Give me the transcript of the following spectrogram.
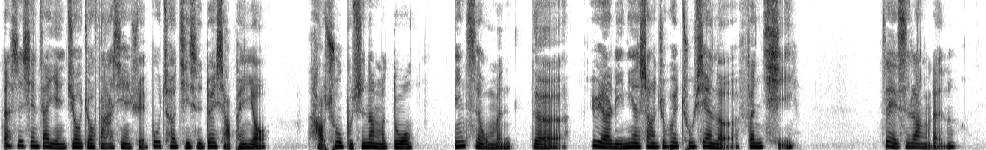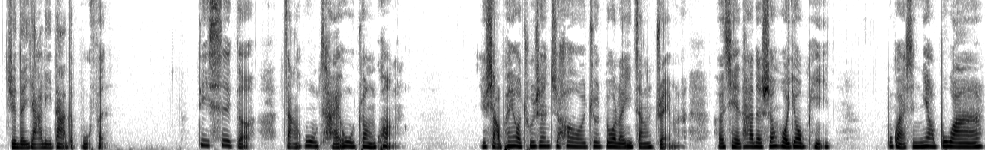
但是现在研究就发现，学步车其实对小朋友好处不是那么多，因此我们的育儿理念上就会出现了分歧，这也是让人觉得压力大的部分。第四个，掌握财务状况。有小朋友出生之后，就多了一张嘴嘛，而且他的生活用品，不管是尿布啊、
